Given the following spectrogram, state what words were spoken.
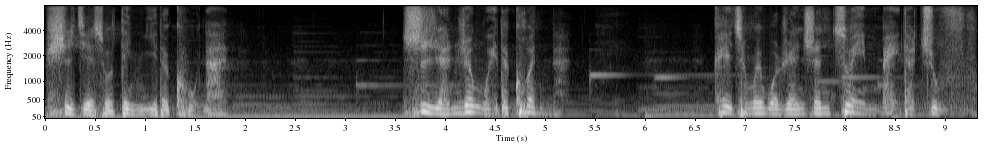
世界所定义的苦难，世人认为的困难，可以成为我人生最美的祝福。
